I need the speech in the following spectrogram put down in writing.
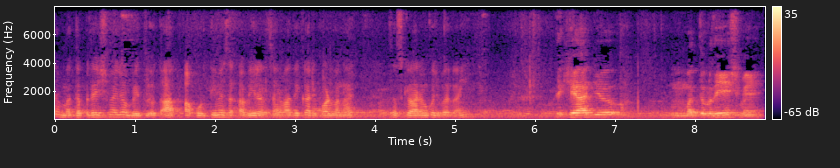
सर, मध्य प्रदेश में जो विद्युत आपूर्ति में अभी सर्वाधिक का रिकॉर्ड बना है तो उसके बारे में कुछ बताइए। देखिए, आज मध्य प्रदेश में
